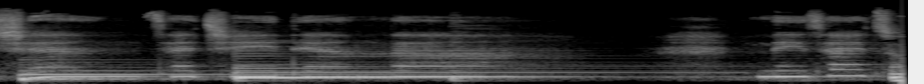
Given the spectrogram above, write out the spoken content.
现在几点了？你在做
